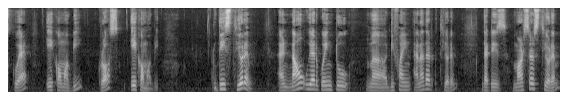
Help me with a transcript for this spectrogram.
square a comma b cross a comma b. This theorem and now we are going to uh, define another theorem that is Mercer's theorem.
